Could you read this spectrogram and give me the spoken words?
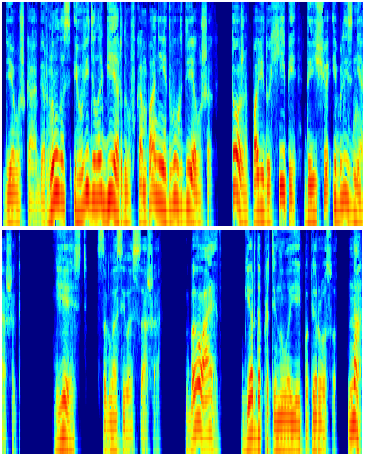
Девушка обернулась и увидела Герду в компании двух девушек, тоже по виду хиппи, да еще и близняшек. «Есть», — согласилась Саша. «Бывает». Герда протянула ей папиросу. «На,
